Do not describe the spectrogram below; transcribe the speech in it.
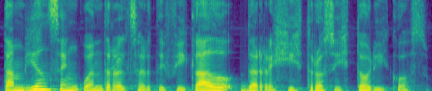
también se encuentra el certificado de registros históricos.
